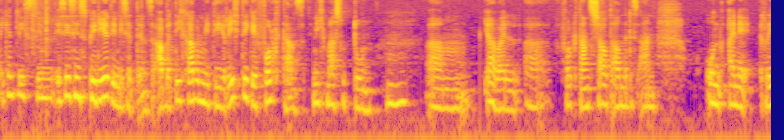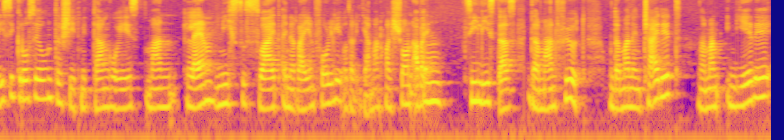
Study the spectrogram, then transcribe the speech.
eigentlich sind, es ist inspiriert in diese Tänze, aber die haben mit die richtige Volktanz nicht mehr zu tun. Mhm. Ähm, ja, weil äh, Volktanz schaut anderes an. Und eine riesig große Unterschied mit Tango ist, man lernt nicht zu zweit eine Reihenfolge oder ja manchmal schon, aber mhm. Ziel ist, dass der Mann führt und der Mann entscheidet, und der Mann in jedem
